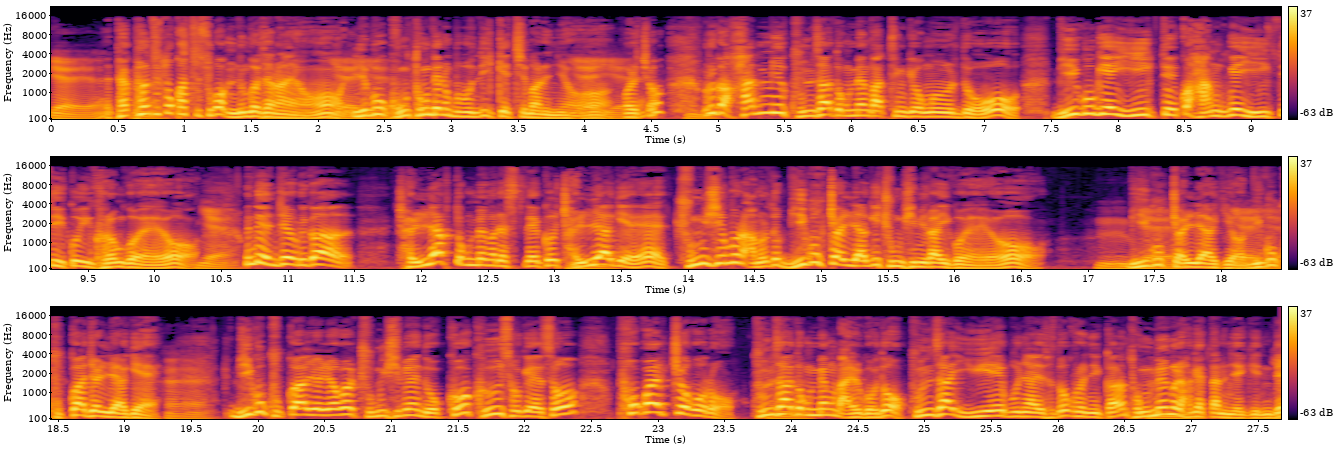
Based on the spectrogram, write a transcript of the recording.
예, 예. 100% 똑같을 수가 없는 거잖아요. 예, 예. 일부 공통되는 부분도 있겠지만은요. 예, 예. 그렇죠? 음. 우리가 한미 군사 동맹 같은 경우도 미국의 이익도 있고 한국의 이익도 있고 그런 거예요. 예. 근데 이제 우리가 전략 동맹을 했을 때 그 전략의 중심은 아무래도 미국 전략이 중심이라 이거예요. 음, 미국 예. 전략이요. 예, 미국 예. 국가 전략에 예. 미국 국가 전략을 중심에 놓고 그 속에서 포괄적으로 군사 동맹 말고도 군사 이해 분야에서도 그러니까 동맹을 음. 하겠다는 얘기인데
